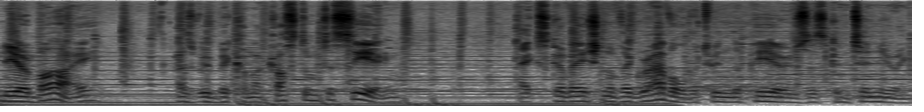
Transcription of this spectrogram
Nearby, as we've become accustomed to seeing, excavation of the gravel between the piers is continuing.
